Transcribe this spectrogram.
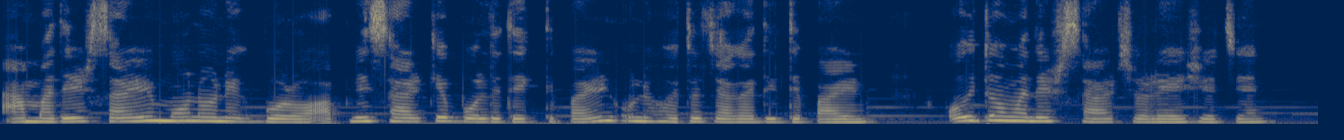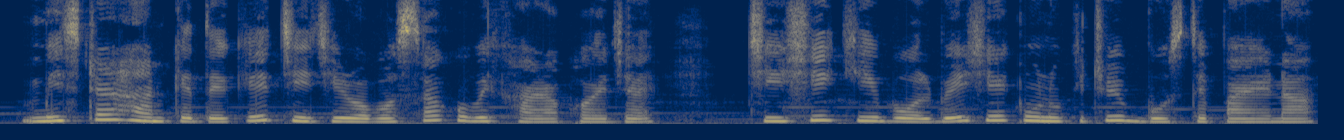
আমাদের স্যারের মন অনেক বড়। আপনি স্যারকে বলে দেখতে পারেন, উনি হয়তো জায়গা দিতে পারেন। ওই তো আমাদের স্যার চলে এসেছেন। মিস্টার হানকে দেখে চিচির অবস্থা খুবই খারাপ হয়ে যায়। চিসি কি বলবে সে কোনো কিছুই বুঝতে পারে না।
